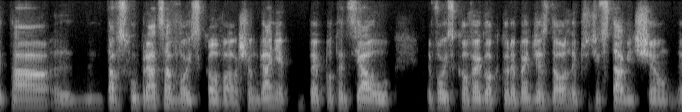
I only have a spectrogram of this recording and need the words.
Y, ta, y, ta współpraca wojskowa, osiąganie potencjału wojskowego, które będzie zdolny przeciwstawić się y,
